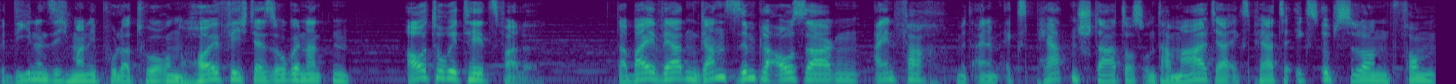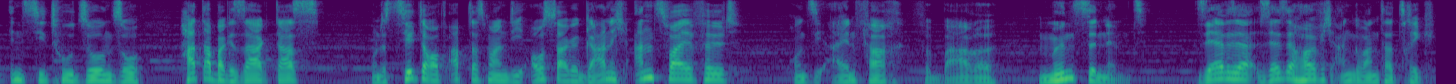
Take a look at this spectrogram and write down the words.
bedienen sich Manipulatoren häufig der sogenannten Autoritätsfalle. Dabei werden ganz simple Aussagen einfach mit einem Expertenstatus untermalt. Ja, Experte XY vom Institut so und so hat aber gesagt das. Und es zielt darauf ab, dass man die Aussage gar nicht anzweifelt und sie einfach für bare Münze nimmt. Sehr, sehr, sehr, sehr häufig angewandter Trick.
